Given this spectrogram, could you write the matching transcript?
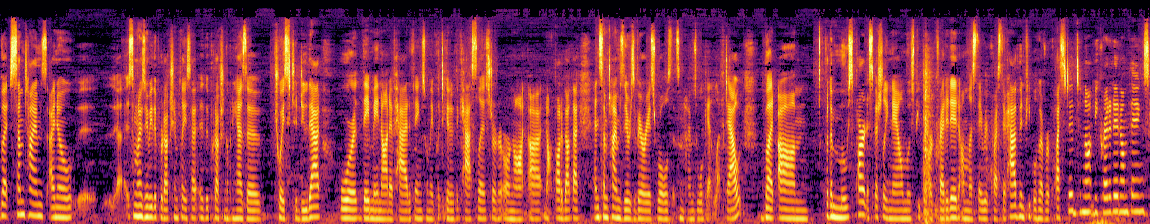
but sometimes I know, uh, sometimes maybe the production place, the production company has a choice to do that, or they may not have had things when they put together the cast list, or, or not uh, not thought about that. And sometimes there's various roles that sometimes will get left out, but. Um, for the most part, especially now, most people are credited unless they request. There have been people who have requested to not be credited on things,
